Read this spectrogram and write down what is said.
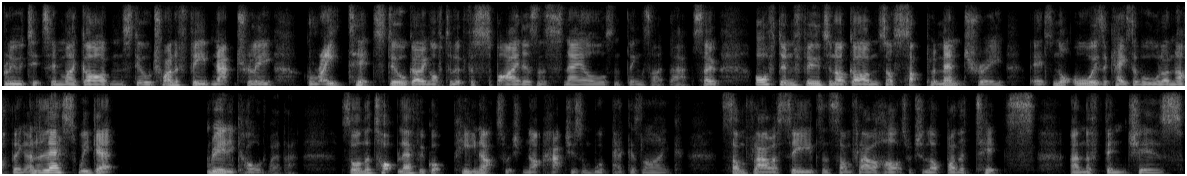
blue tits in my garden, still trying to feed naturally, great tits still going off to look for spiders and snails and things like that. So often foods in our gardens are supplementary. It's not always a case of all or nothing unless we get really cold weather. So on the top left, we've got peanuts, which nuthatches and woodpeckers like, sunflower seeds and sunflower hearts, which are loved by the tits and the finches,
